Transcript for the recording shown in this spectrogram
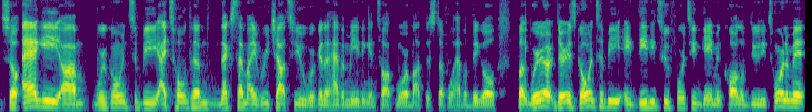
So Aggie, um, we're going to be. I told him next time I reach out to you, we're gonna have a meeting and talk more about this stuff. We'll have a big old, but we're there is going to be a DD two fourteen game in Call of Duty tournament.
